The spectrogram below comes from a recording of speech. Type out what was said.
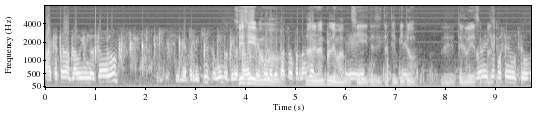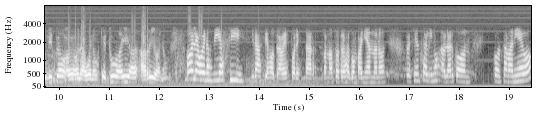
Acá están aplaudiendo todo. Si me permitís un segundo, quiero Sí, saber sí, qué fue lo que pasó, Fernando. Dale, no hay problema. Eh, si necesitas tiempito, le- te doy ese espacio. un segundito. Eh, Hola, bueno, usted estuvo ahí a- arriba, ¿no? Hola, buenos días. Sí, gracias otra vez por estar con nosotros acompañándonos. Recién salimos a hablar con, con Samaniego.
